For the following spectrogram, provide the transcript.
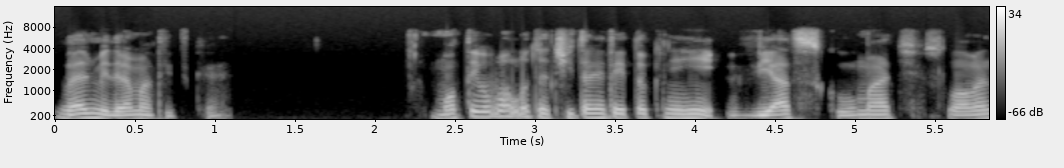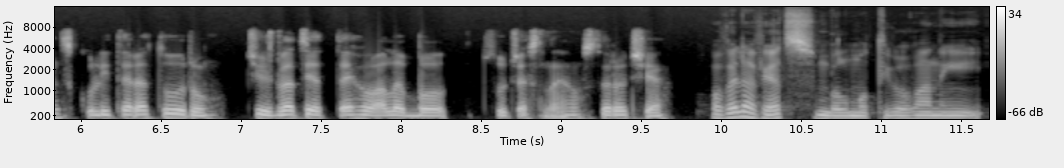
Veľmi dramatické. Motivovalo ťa čítanie tejto knihy viac skúmať slovenskú literatúru, či už 20. alebo súčasného storočia? Oveľa viac som bol motivovaný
